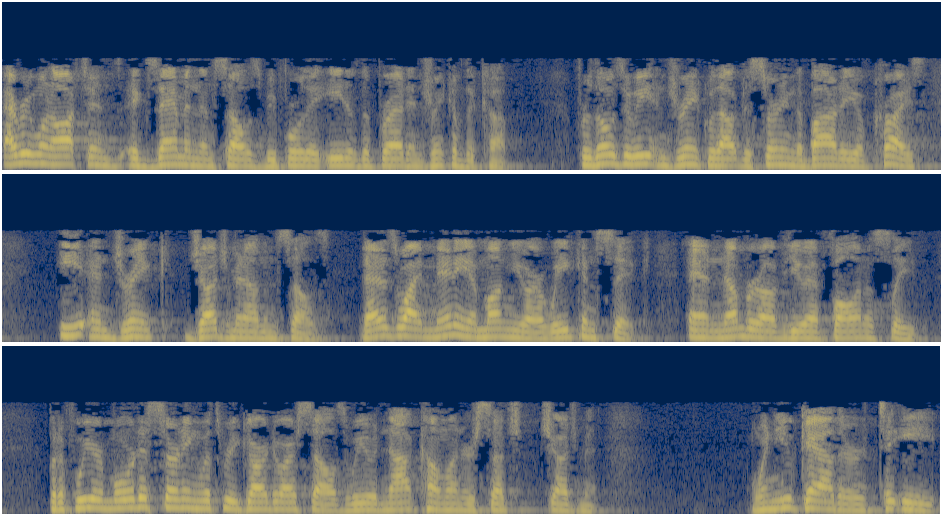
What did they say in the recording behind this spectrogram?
Everyone ought to examine themselves before they eat of the bread and drink of the cup. For those who eat and drink without discerning the body of Christ eat and drink judgment on themselves. That is why many among you are weak and sick, and a number of you have fallen asleep. But if we are more discerning with regard to ourselves, we would not come under such judgment. When you gather to eat,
